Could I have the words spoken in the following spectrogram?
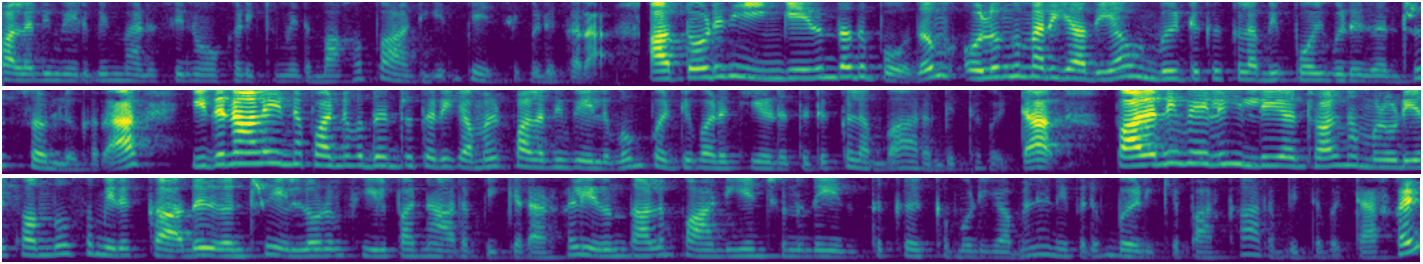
பழனிவேலுவின் மனசை நோக்கடிக்கும் விதமாக பாண்டியன் பேசிவிடுகிறார். அத்தோடு நீ இங்கே இருந்தது போதும். ஒழுங்கு மரியாதையா உன் வீட்டுக்கு கிளம்பி போய்விடு என்று சொல்லுகிறார். இதனால என்ன பண்ணுவது என்று தெரியாமல் பழனிவேலுவும் பெட்டி படுக்கை எடுத்துட்டு கிளம்ப ஆரம்பித்து விட்டார். பழனிவேலு இல்லை என்றால் நம்மளுடைய சந்தோஷம் இருக்காது என்று எல்லோரும் ஃபீல் பண்ண ஆரம்பிக்கிறார்கள். இருந்தாலும் பாண்டியன் சொன்னதை எதிர்த்து கேட்க முடியாமல் அனைவரும் வேடிக்கை பார்க்க ஆரம்பித்து விட்டார்கள்.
